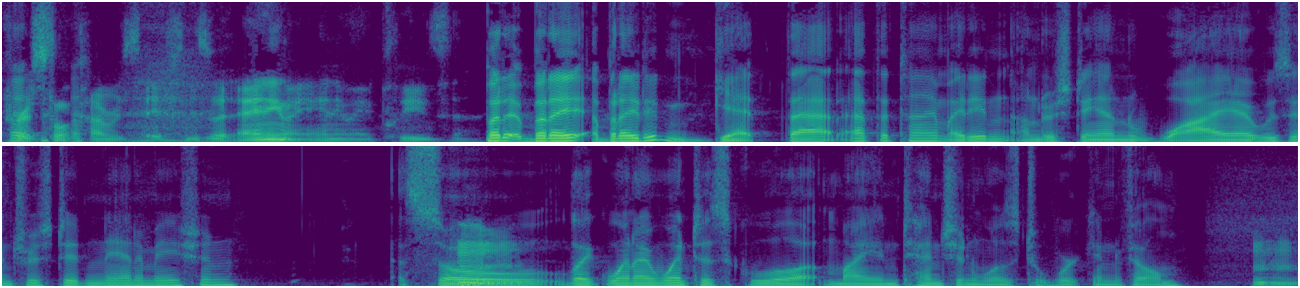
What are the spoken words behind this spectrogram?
personal conversations. But anyway, anyway, please. Uh. But but I but I didn't get that at the time. I didn't understand why I was interested in animation. So hmm. like when I went to school, my intention was to work in film. Mm-hmm.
